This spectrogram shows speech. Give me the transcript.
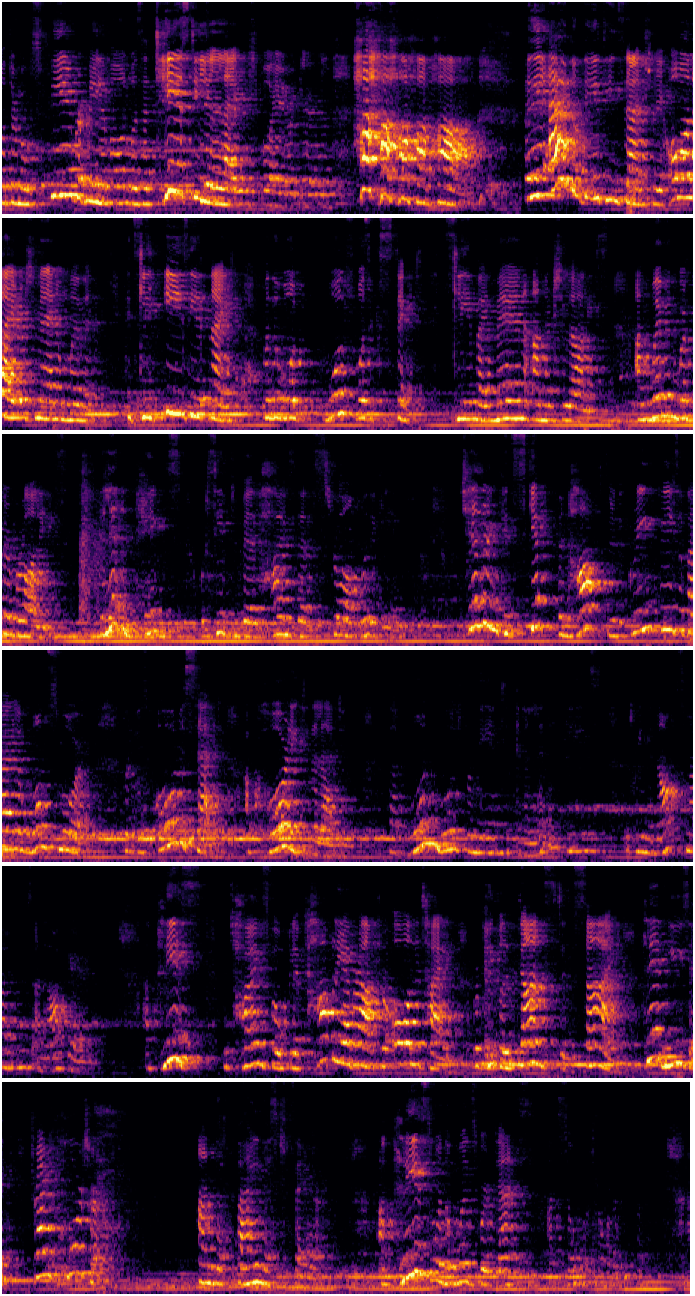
But their most favourite meal of all was a tasty little Irish boy or girl. Ha ha ha ha ha! By the end of the 18th century, all Irish men and women could sleep easy at night, for the wolf, wolf was extinct, slain by men and their shillelaghs, and women with their brollies. The little pigs were safe to build houses out of straw and wood again. Children could skip and hop through the green fields of Ireland once more, but it was always said, according to the legend, that one wolf remained in a little place between the Knox Mountains and Lough Erne, a place the townsfolk lived happily ever after all the time, where people danced and sang, played music, drank porter, and the finest fare. A place where the woods were dense, and so were some of the people.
